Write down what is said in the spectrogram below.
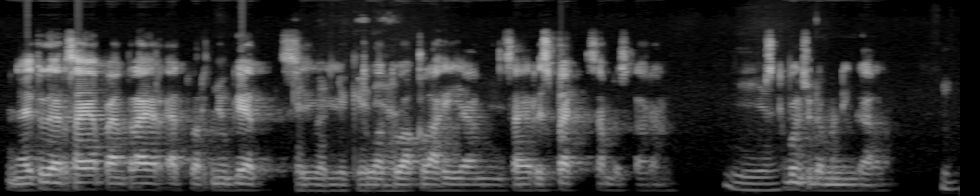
Nah itu dari saya apa yang terakhir Edward Newgate si Edward Newgate, tua-tua kelahi yang saya respect sampai sekarang Iya. meskipun sudah meninggal. Hmm.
